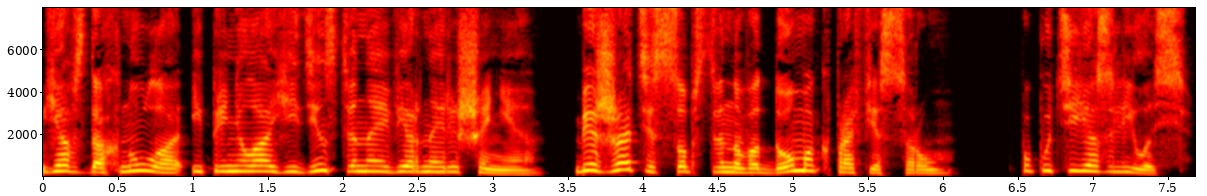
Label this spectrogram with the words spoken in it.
Я вздохнула и приняла единственное верное решение — бежать из собственного дома к профессору. По пути я злилась.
